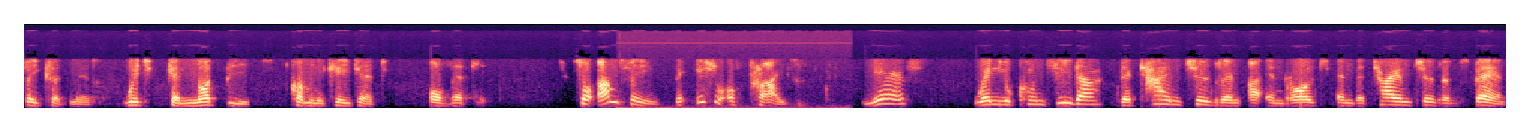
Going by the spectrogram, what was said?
sacredness which cannot be communicated overtly. So I'm saying the issue of price, yes, when you consider the time children are enrolled and the time children spend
